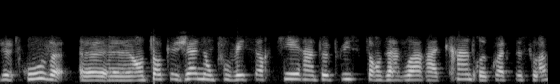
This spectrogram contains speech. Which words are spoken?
je trouve. Euh, en tant que jeune, on pouvait sortir un peu plus sans avoir à craindre quoi que ce soit.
